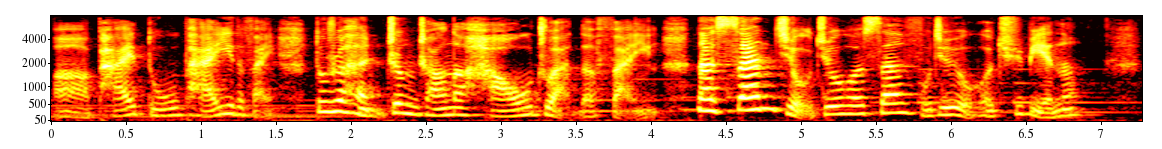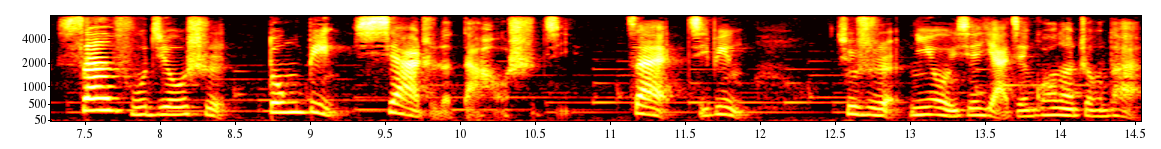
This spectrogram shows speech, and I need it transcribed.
啊，排毒排异的反应，都是很正常的好转的反应。那三九灸和三伏灸有何区别呢？三伏灸是。冬病夏治的大好时机，在疾病就是你有一些亚健康的状态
